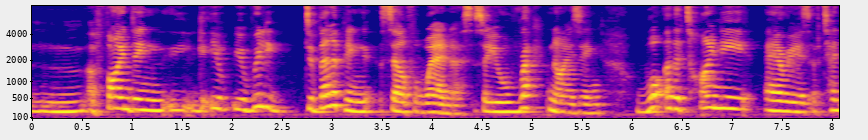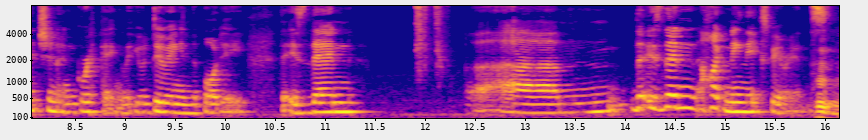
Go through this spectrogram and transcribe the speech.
mm, are finding you're, you're really developing self awareness. So you're recognizing what are the tiny areas of tension and gripping that you're doing in the body that is then um, that is then heightening the experience. Mhm.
